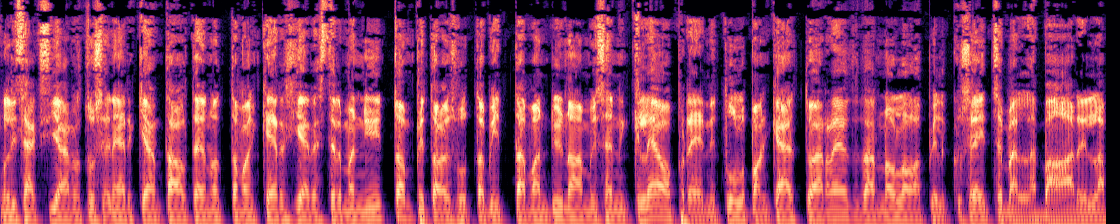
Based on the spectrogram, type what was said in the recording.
Lisäksi jarrutusenergian talteen ottavan kersijärjestelmän Newton-pitoisuutta mittaavan dynaamisen Kleopreeni-tulpan käyttöä rajoitetaan 0,7 baarilla.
